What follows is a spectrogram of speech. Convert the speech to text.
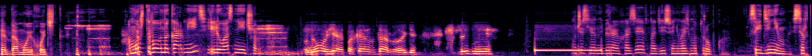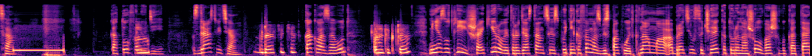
Домой хочет. А может его накормить или у вас нечем? Ну, я пока в дороге с людьми. Вот сейчас я набираю хозяев, надеюсь, они возьмут трубку. Соединим сердца котов и людей. Здравствуйте. Здравствуйте. Как вас зовут? А это кто? Меня зовут Лиль Шакирова, это радиостанция «Спутник ФМ» вас беспокоит. К нам а, обратился человек, который нашел вашего кота.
